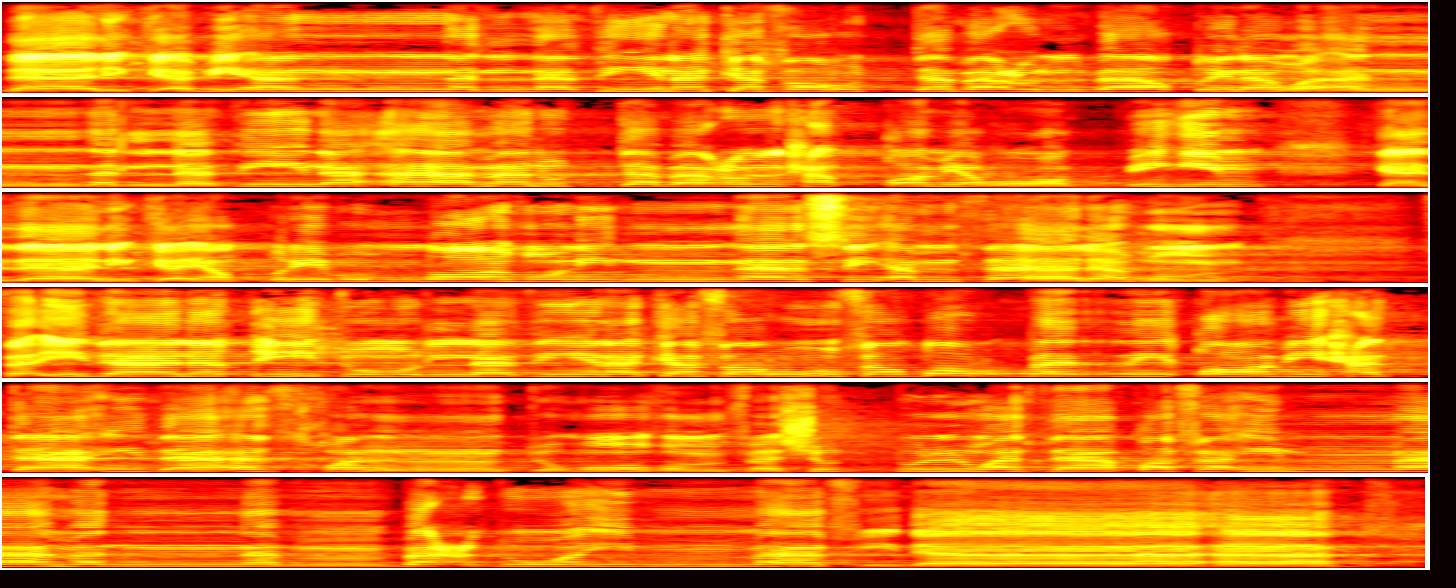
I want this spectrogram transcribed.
ذلك بأن الذين كفروا اتبعوا الباطل وأن الذين آمنوا اتبعوا الحق من ربهم. كذلك يضرب الله للناس أمثالهم. فإذا لقيتم الذين كفروا فضرب الرقاب حتى إذا أثخنتموهم فشدوا الوثاق فإما منا بعد وإما فداءً.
